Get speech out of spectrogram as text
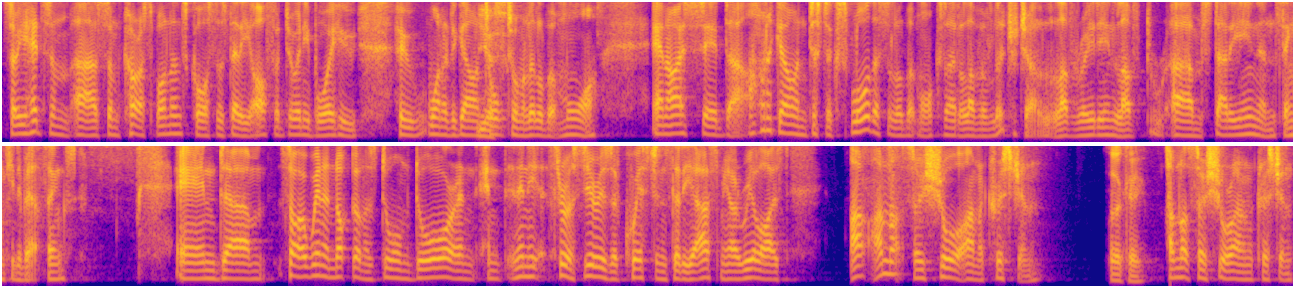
So he had some uh, some correspondence courses that he offered to any boy who who wanted to go and Yes. talk to him a little bit more. And I said, uh, I want to go and just explore this a little bit more because I had a love of literature. I loved reading, loved um, studying and thinking about things. And um, so I went and knocked on his dorm door, and, and, and then he, through a series of questions that he asked me, I realized I, I'm not so sure I'm a Christian. Okay. I'm not so sure I'm a Christian.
